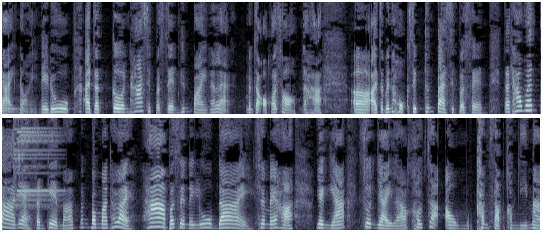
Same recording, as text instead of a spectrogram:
หญ่ ๆ หน่อยในรูปอาจจะเกิน 50%ขึ้นไปนั่นแหละ มันจะออกข้อสอบนะคะเอ่ออาจจะเป็น60ถึง80%แต่ถ้าแว่นตาเนี่ยสังเกตมามันประมาณเท่าไหร่ 5%ในรูปได้ใช่ไหมคะ อย่างเงี้ยส่วนใหญ่แล้วเขาจะเอาคำศัพท์คำนี้มา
